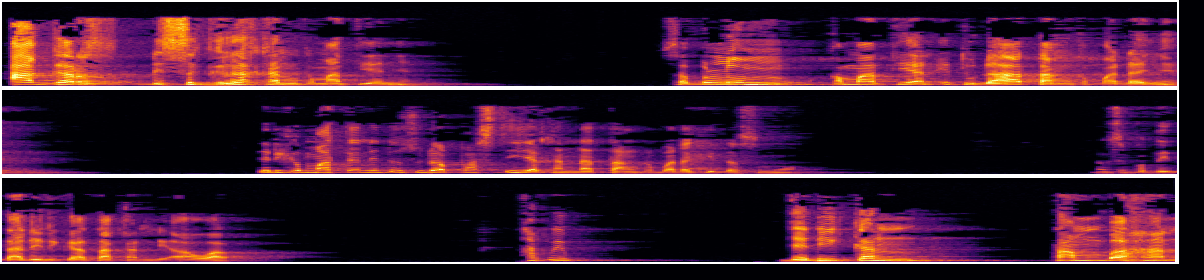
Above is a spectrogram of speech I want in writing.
agar disegerakan kematiannya. Sebelum kematian itu datang kepadanya. Jadi kematian itu sudah pasti akan datang kepada kita semua. Yang seperti tadi dikatakan di awal. Tapi jadikan tambahan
